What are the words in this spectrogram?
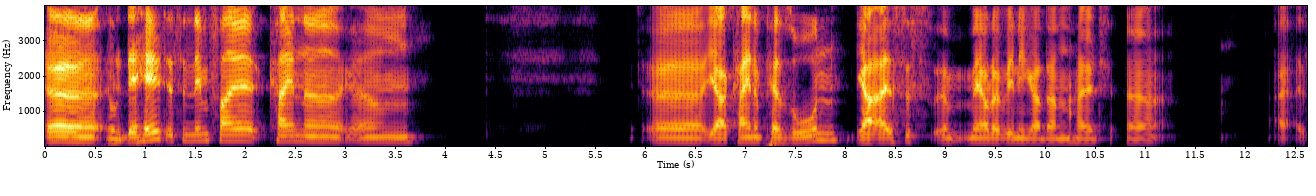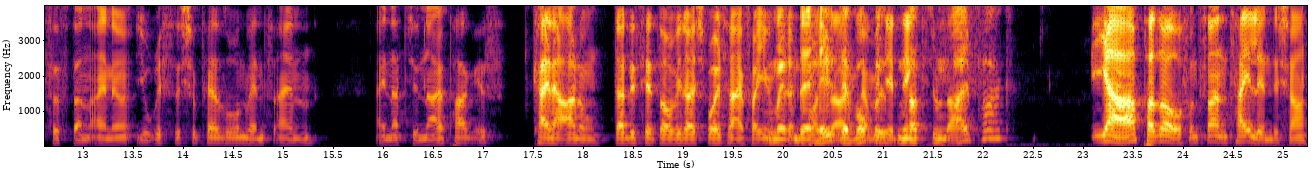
Äh, Und- der Held ist in dem Fall keine, ähm, äh, ja, keine Person. Ja, es ist äh, mehr oder weniger dann halt, äh, ist es dann eine juristische Person, wenn es ein, ein Nationalpark ist? Keine Ahnung. Das ist jetzt auch wieder, ich wollte einfach irgendein Moment, der Held der sagen, Woche damit ihr ist ein denkt- Nationalpark? Ja, pass auf, und zwar ein thailändischer.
